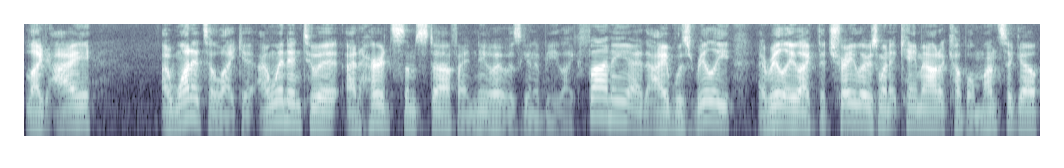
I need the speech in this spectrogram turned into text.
Like I I wanted to like it. I went into it. I'd heard some stuff. I knew it was gonna be like funny. I, I was really, I really liked the trailers when it came out a couple months ago.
